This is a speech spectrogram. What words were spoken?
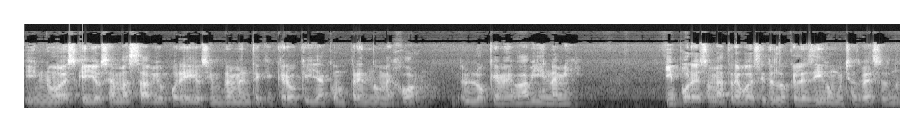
Y no es que yo sea más sabio por ello, simplemente que creo que ya comprendo mejor lo que me va bien a mí. Y por eso me atrevo a decirles lo que les digo muchas veces, ¿no?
